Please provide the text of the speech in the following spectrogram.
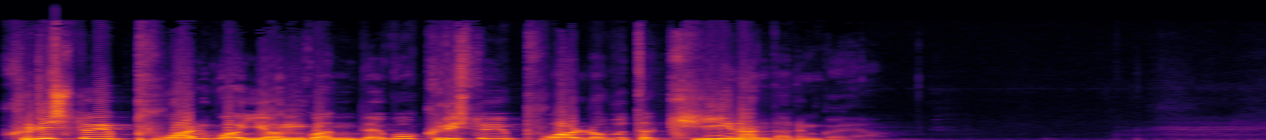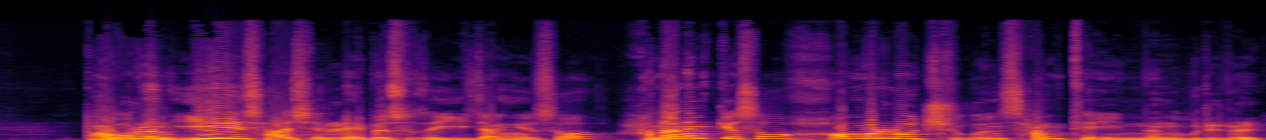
그리스도의 부활과 연관되고 그리스도의 부활로부터 기인한다는 거예요. 바울은 이 사실을 에베소서 2장에서 하나님께서 허물로 죽은 상태에 있는 우리를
